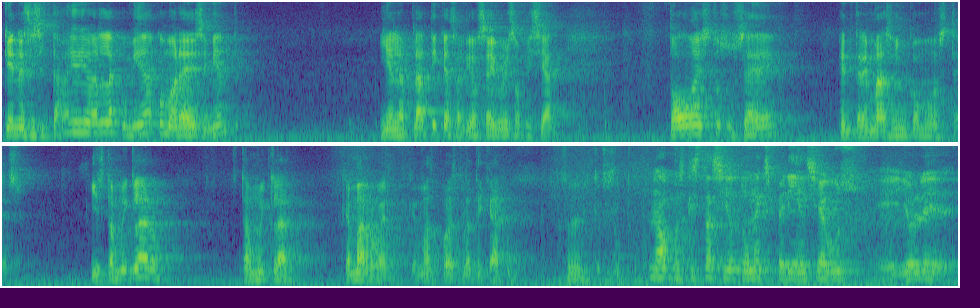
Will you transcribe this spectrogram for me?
que necesitaba yo llevar la comida como agradecimiento. Y en la plática salió Sabres oficial. Todo esto sucede entre más incómodo estés. Y está muy claro, está muy claro. ¿Qué más, Rubén? ¿Qué más puedes platicar? No, pues que esto ha sido toda una experiencia, Gus. Eh, yo le,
